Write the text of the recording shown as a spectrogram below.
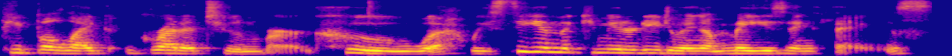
people like Greta Thunberg, who we see in the community doing amazing things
